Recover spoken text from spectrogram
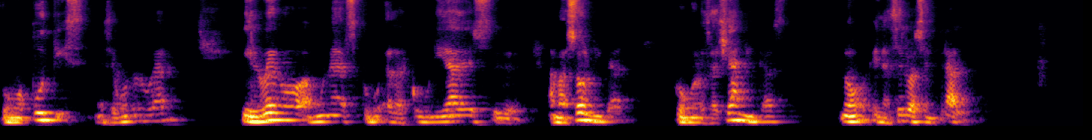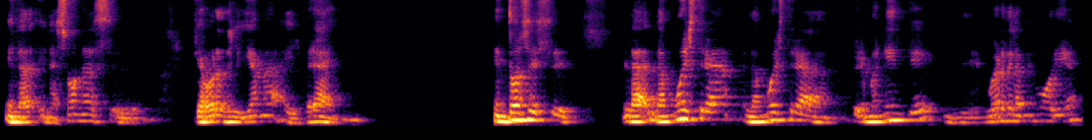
como Putis, en segundo lugar, y luego a, unas, a las comunidades eh, amazónicas, como los ayánicas, ¿no? en la selva central, en, las zonas eh, que ahora se le llama el Brain. Entonces, eh, la, muestra, la muestra permanente del lugar de la memoria,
